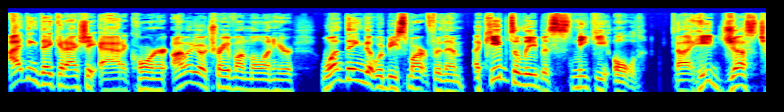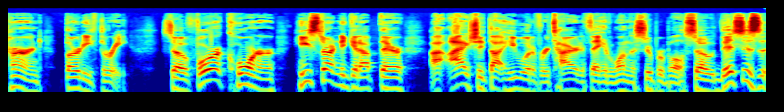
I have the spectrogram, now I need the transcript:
I think they could actually add a corner. I'm going to go Trayvon Mullen here. One thing that would be smart for them, Aqib Talib is sneaky old. Uh, he just turned 33. So for a corner, he's starting to get up there. I actually thought he would have retired if they had won the Super Bowl. So this is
